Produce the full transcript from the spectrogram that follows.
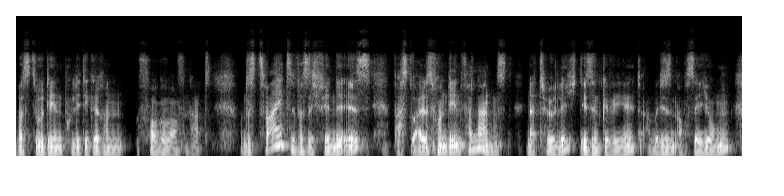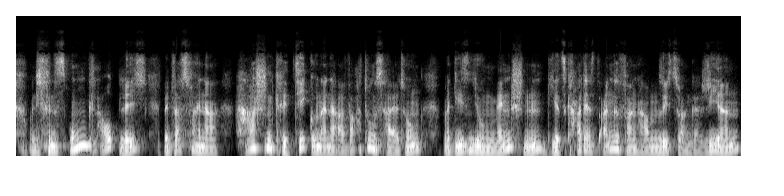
was du den Politikerinnen vorgeworfen hast. Und das Zweite, was ich finde, ist, was du alles von denen verlangst. Natürlich, die sind gewählt, aber die sind auch sehr jung. Und ich finde es unglaublich, mit was für einer harschen Kritik und einer Erwartungshaltung bei diesen jungen Menschen, die jetzt gerade erst angefangen haben, sich zu engagieren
